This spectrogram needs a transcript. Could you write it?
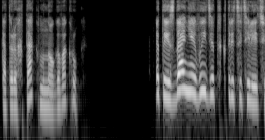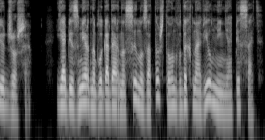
которых так много вокруг. Это издание выйдет к 30-летию Джоша. Я безмерно благодарна сыну за то, что он вдохновил меня писать.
